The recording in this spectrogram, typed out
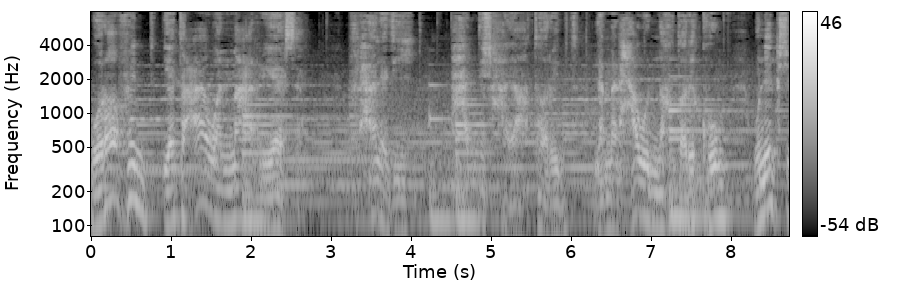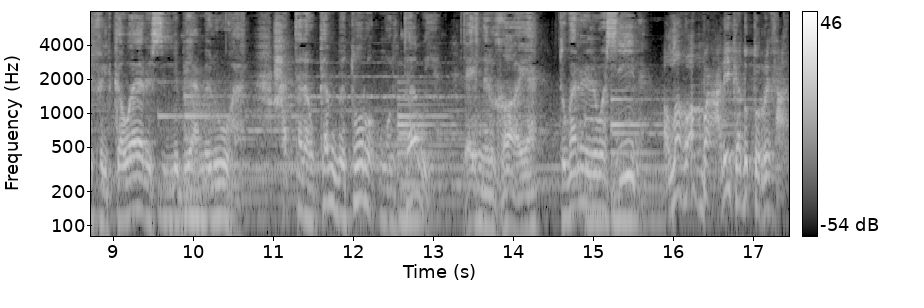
ورافض يتعاون مع الرئاسة. في الحالة دي محدش هيعترض لما نحاول نخترقهم ونكشف الكوارث اللي بيعملوها حتى لو كان بطرق ملتوية لأن الغاية تبرر الوسيلة. الله أكبر عليك يا دكتور رفعت.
